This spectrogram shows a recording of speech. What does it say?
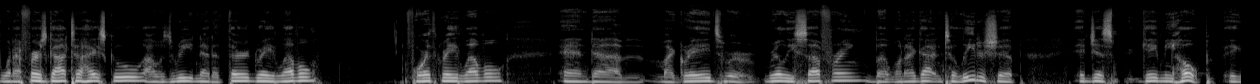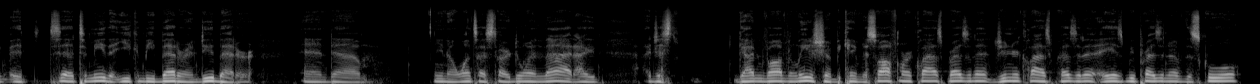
when I first got to high school, I was reading at a third grade level, fourth grade level, and um, my grades were really suffering. But when I got into leadership, it just gave me hope. It, it said to me that you can be better and do better. And um, you know, once I started doing that, I I just got involved in leadership, became the sophomore class president, junior class president, ASB president of the school,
